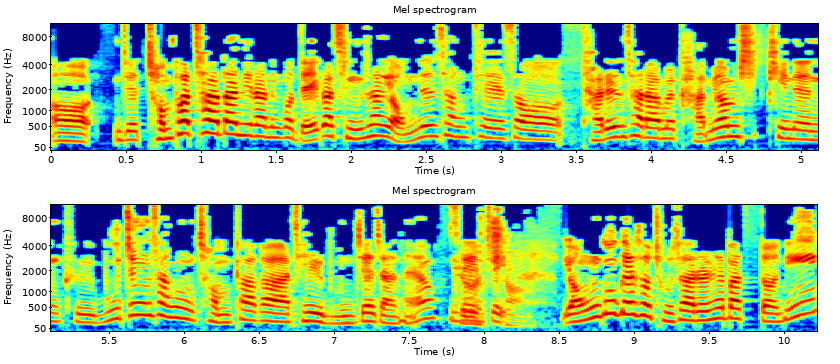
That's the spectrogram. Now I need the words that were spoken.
어, 이제 전파 차단이라는 건 내가 증상이 없는 상태에서 다른 사람을 감염시키는 그 무증상 전파가 제일 문제잖아요. 근데 그렇죠. 이제 영국에서 조사를 해봤더니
